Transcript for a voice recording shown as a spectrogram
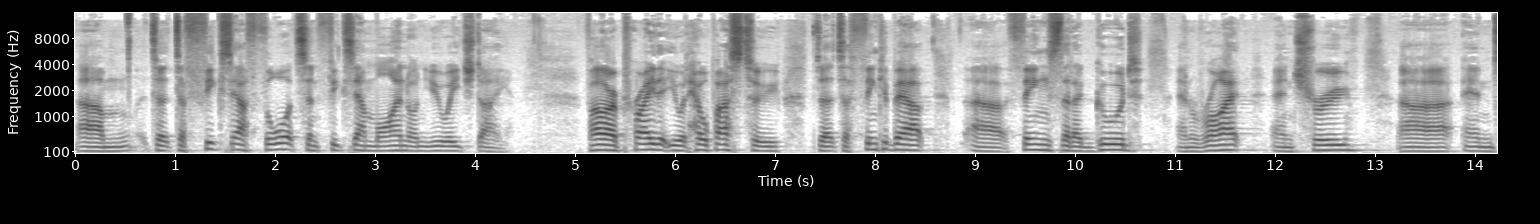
um, to, to fix our thoughts and fix our mind on you each day. Father, I pray that you would help us to, to, to think about uh, things that are good and right and true uh, and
